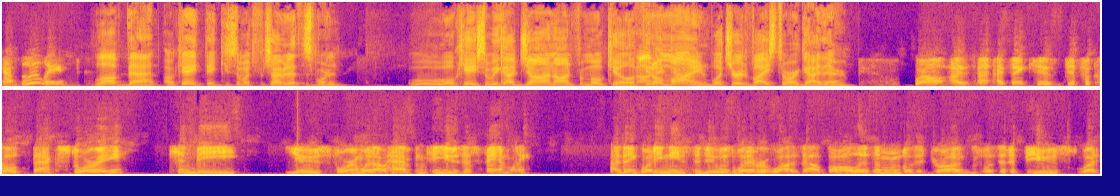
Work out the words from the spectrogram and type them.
Absolutely. Love that. Okay, thank you so much for chiming in this morning. Ooh, okay, so we got John on from Oak Hill. If Oh, you don't John. mind, what's your advice to our guy there? Well, I, I I think his difficult backstory can be used for him without having to use his family. I think what he needs to do is whatever it was alcoholism, was it drugs, was it abuse, what,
